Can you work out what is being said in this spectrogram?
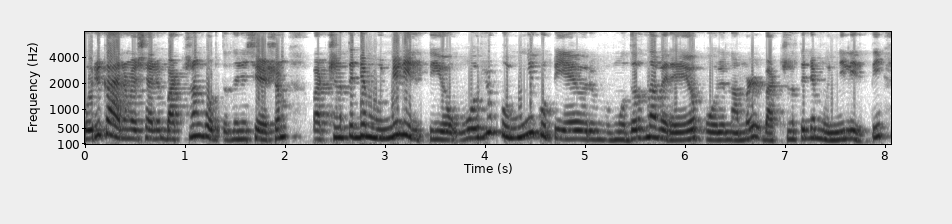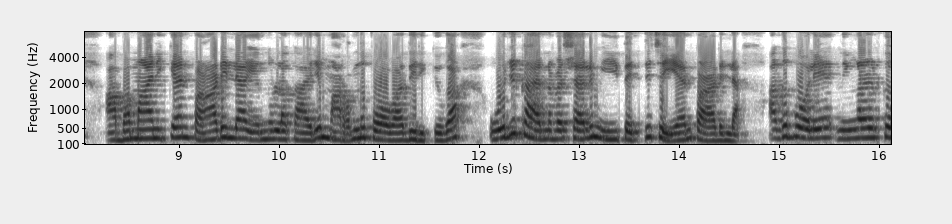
ഒരു കാരണവശാലും ഭക്ഷണം കൊടുത്തതിന് ശേഷം ഭക്ഷണത്തിന്റെ മുന്നിലിരുത്തിയോ ഒരു കുഞ്ഞു കുട്ടിയെ ഒരു മുതിർന്നവരെയോ പോലും നമ്മൾ ഭക്ഷണത്തിന്റെ മുന്നിലിരുത്തി അപമാനിക്കാൻ പാടില്ല എന്നുള്ള കാര്യം മറന്നു പോവാതിരിക്കുക. ഒരു കാരണവശാലും ഈ തെറ്റ് ചെയ്യാൻ പാടില്ല. അതുപോലെ നിങ്ങൾക്ക്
